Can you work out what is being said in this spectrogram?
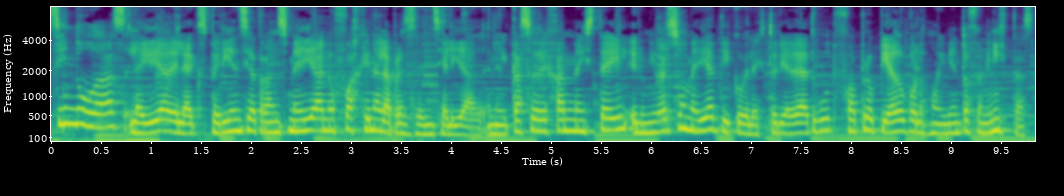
Sin dudas, la idea de la experiencia transmedia no fue ajena a la presencialidad. En el caso de Handmaid's Tale, el universo mediático de la historia de Atwood fue apropiado por los movimientos feministas,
